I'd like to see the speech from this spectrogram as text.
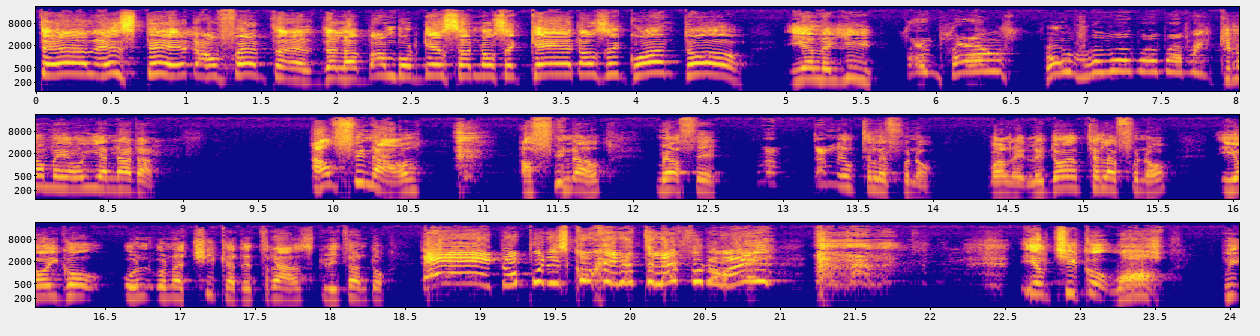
del este, la oferta, de la hamburguesa, no sé qué, no sé cuánto. Y él allí, que no me oía nada. Al final, al final, me hace, dame el teléfono. Vale, le doy el teléfono y oigo un- una chica detrás gritando, ¡eh! ¡No puedes coger el teléfono, eh! y el chico, wow, y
